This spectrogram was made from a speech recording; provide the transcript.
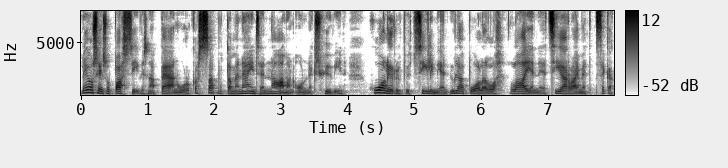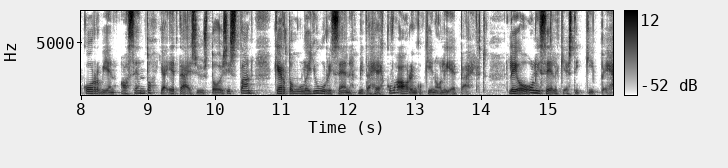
Leo seisoi passiivisena päänurkassa, mutta mä näin sen naaman onneksi hyvin. Huolirypyt silmien yläpuolella, laajenneet sieraimet sekä korvien asento ja etäisyys toisistaan kertoi mulle juuri sen, mitä hehkuva aurinkokin oli epäillyt. Leo oli selkeästi kipeä.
